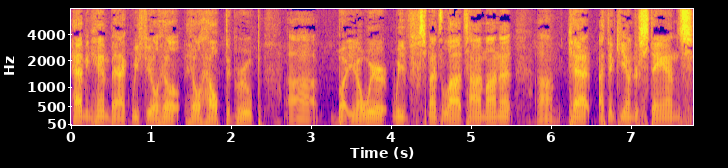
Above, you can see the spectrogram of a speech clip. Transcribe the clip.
having him back, we feel he'll he'll help the group. Uh, but you know we're we've spent a lot of time on it. Um, KAT, I think he understands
